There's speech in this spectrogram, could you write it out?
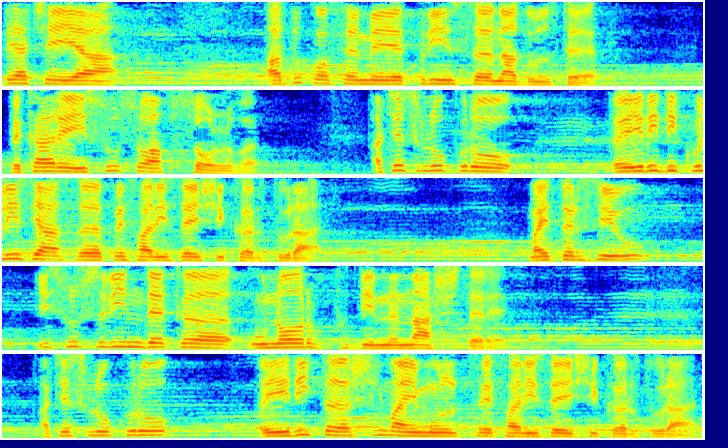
De aceea aduc o femeie prinsă în adulter, pe care Iisus o absolvă. Acest lucru îi ridiculizează pe farizei și cărturari. Mai târziu, Iisus vindecă un orb din naștere. Acest lucru îi irită și mai mult pe farizei și cărturari.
